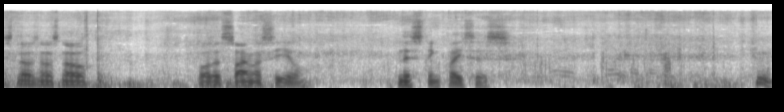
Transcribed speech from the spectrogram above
Snow, snow, snow for the Sima seal nesting places. Hmm.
